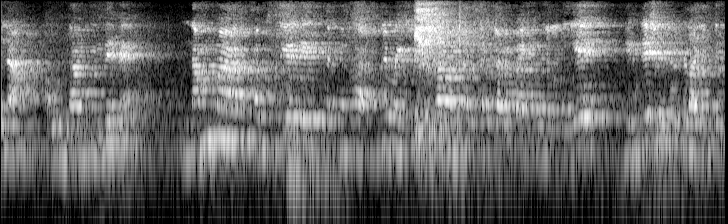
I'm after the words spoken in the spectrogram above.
ನಾವು ಇದ್ದೇವೆ ನಮ್ಮ ಸಂಸ್ಥೆಯಲ್ಲಿ ಇರ್ತಕ್ಕಂಥ ಮೈಸೂರು ಮಹಿಳಾ ಸರ್ಕಾರ ಬ್ಯಾಂಕಿನಲ್ಲಿಯೇ ನಿರ್ದೇಶಕರಾಗಿರ್ತಕ್ಕಂಥ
